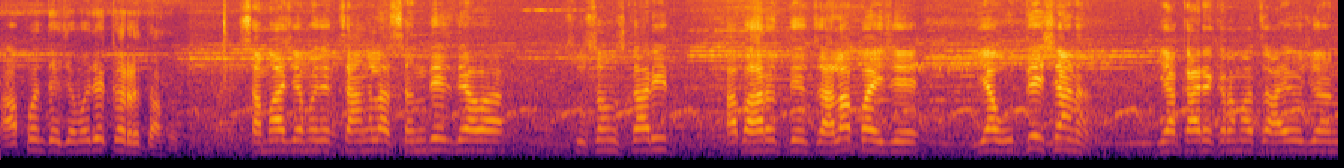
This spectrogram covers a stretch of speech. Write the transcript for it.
आपण त्याच्यामध्ये करत आहोत. समाजामध्ये चांगला संदेश द्यावा सुसंस्कारित हा भारत देश झाला पाहिजे या उद्देशानं या कार्यक्रमाचं आयोजन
